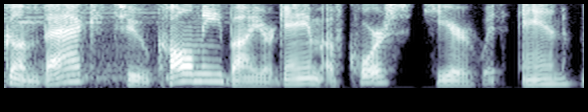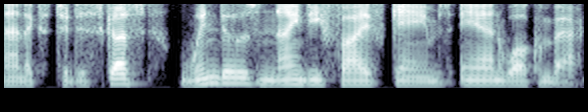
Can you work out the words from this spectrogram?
Welcome back to Call Me by Your Game. Of course, here with Ann Maddox to discuss Windows 95 games. Ann, welcome back.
